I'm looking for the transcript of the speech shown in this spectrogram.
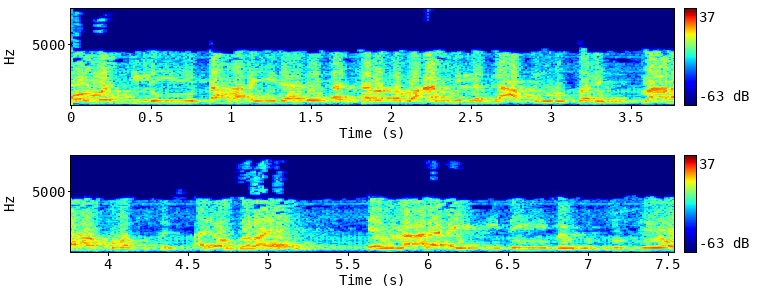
oo markii la yidhi dhaha ay yidhaahdeen atargabu can millati cabdilmutalib macnaha kuma tusayso ay ogolaayeen. Ee macno ay diidan yihiin bay kutusiyo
